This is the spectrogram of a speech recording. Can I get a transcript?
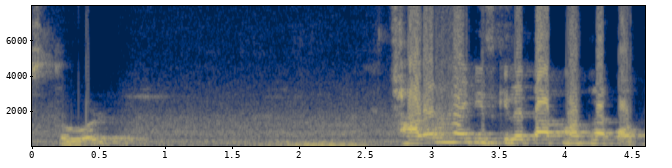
স্তর ফারেনহাইট স্কেলে তাপমাত্রা কত?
